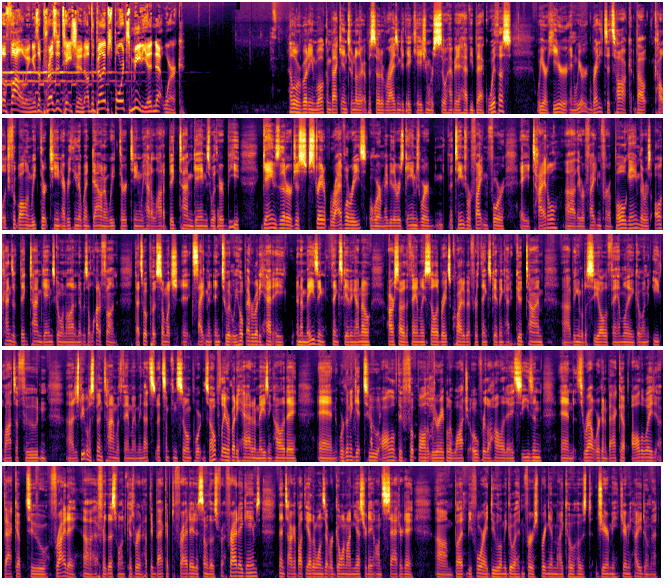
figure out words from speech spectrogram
The following is a presentation of the Belly Up Sports Media Network. Hello, everybody, and welcome back into another episode of Rising to the Occasion. We're so happy to have you back with us. We are here and we are ready to talk about college football in week 13, everything that went down in week 13. We had a lot of big time games, whether it be games that are just straight up rivalries, or maybe there was games where the teams were fighting for a title. Uh, they were fighting for a bowl game. There was all kinds of big time games going on, and it was a lot of fun. That's what put so much excitement into it. We hope everybody had a an amazing Thanksgiving. I know our side of the family celebrates quite a bit for Thanksgiving. Had a good time uh, being able to see all the family, go and eat lots of food, and uh, just be able to spend time with family. I mean, that's that's something so important. So hopefully everybody had an amazing holiday, and we're going to get to all of the football that we were able to watch over the holiday season and throughout. We're going to back up all the way back up to Friday uh, for this one because we're going to have to back up to Friday to some of those fr- Friday games, then talk about the other ones that were going on yesterday on Saturday. Um, but before I do, let me go ahead and first bring in my co-host Jeremy. Jeremy, how you doing, man?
